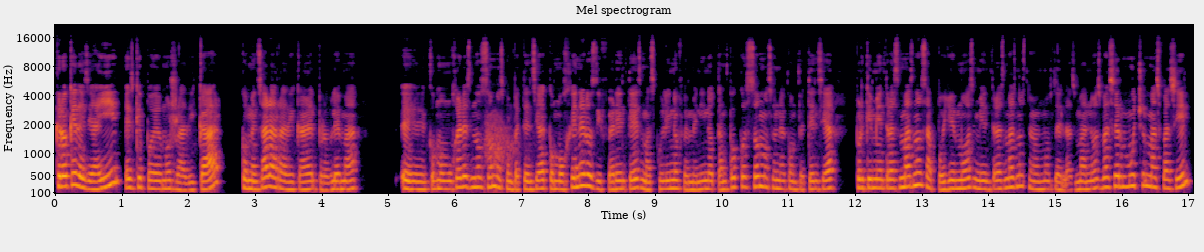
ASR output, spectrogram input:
creo que desde ahí es que podemos radicar, comenzar a radicar el problema. Eh, como mujeres no somos competencia, como géneros diferentes, masculino, femenino, tampoco somos una competencia porque mientras más nos apoyemos, mientras más nos tomemos de las manos, va a ser mucho más fácil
